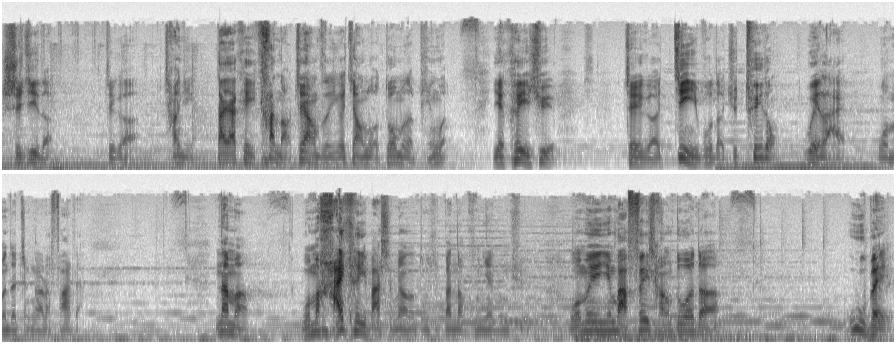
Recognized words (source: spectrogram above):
实际的这个场景。大家可以看到这样子的一个降落多么的平稳，也可以去这个进一步的去推动未来我们的整个的发展。那么，我们还可以把什么样的东西搬到空间中去？我们已经把非常多的物备，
